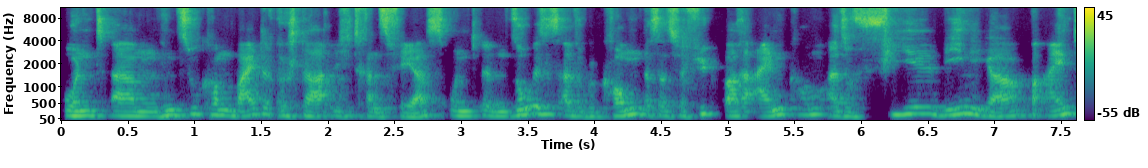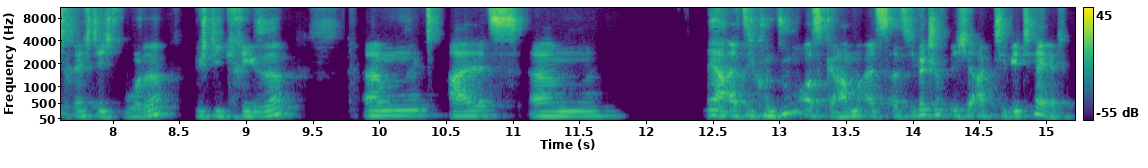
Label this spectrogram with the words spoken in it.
Und ähm, hinzu kommen weitere staatliche Transfers. Und ähm, so ist es also gekommen, dass das verfügbare Einkommen also viel weniger beeinträchtigt wurde durch die Krise ähm, als, ähm, ja, als die Konsumausgaben, als, als die wirtschaftliche Aktivität.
